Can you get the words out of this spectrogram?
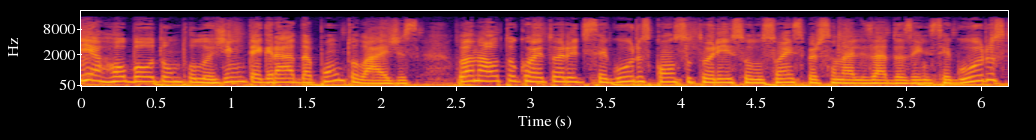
e arroba odontologia integrada ponto Lages. Planalto Corretora de Seguros, consultoria e soluções personalizadas em seguros.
